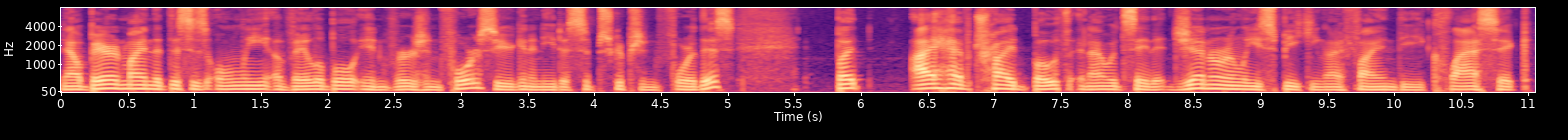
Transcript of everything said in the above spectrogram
Now, bear in mind that this is only available in version 4, so you're going to need a subscription for this. But I have tried both, and I would say that generally speaking, I find the classic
